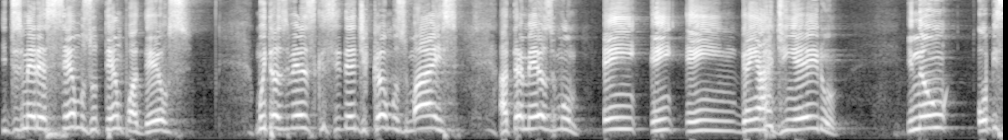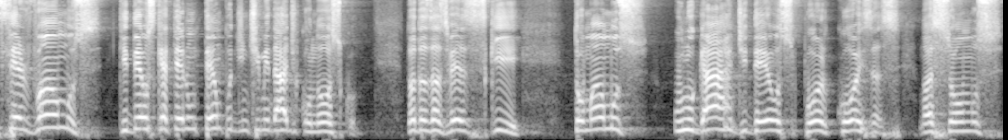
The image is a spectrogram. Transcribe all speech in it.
e desmerecemos o tempo a Deus. Muitas vezes que se dedicamos mais, até mesmo em, em, em ganhar dinheiro, e não observamos que Deus quer ter um tempo de intimidade conosco. Todas as vezes que tomamos o lugar de Deus por coisas, nós somos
